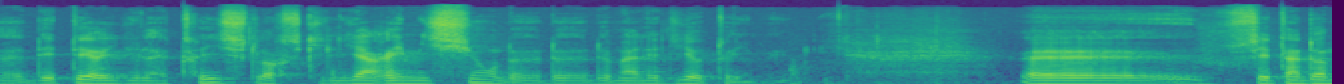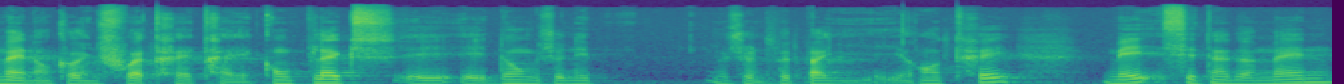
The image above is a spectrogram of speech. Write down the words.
euh, des T régulatrices lorsqu'il y a rémission de, maladies auto-immunes. Euh, c'est un domaine, encore une fois, très, très complexe, et, donc je, ne peux pas y rentrer, mais c'est un domaine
